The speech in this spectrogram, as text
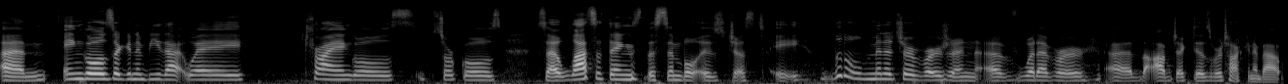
Um, angles are going to be that way, triangles, circles. So, lots of things. The symbol is just a little miniature version of whatever uh, the object is we're talking about.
